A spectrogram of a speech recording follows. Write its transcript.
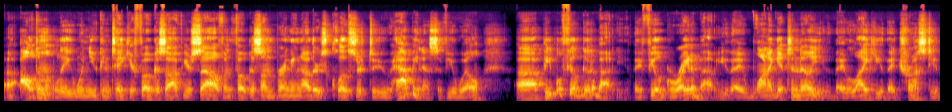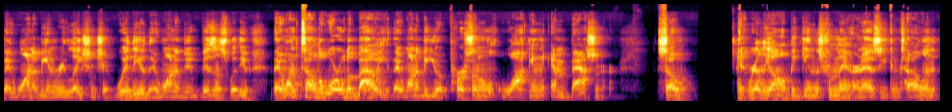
Uh, ultimately, when you can take your focus off yourself and focus on bringing others closer to happiness, if you will, uh, people feel good about you. They feel great about you. They want to get to know you. They like you. They trust you. They want to be in relationship with you. They want to do business with you. They want to tell the world about you. They want to be your personal walking ambassador. So it really all begins from there. And as you can tell, and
